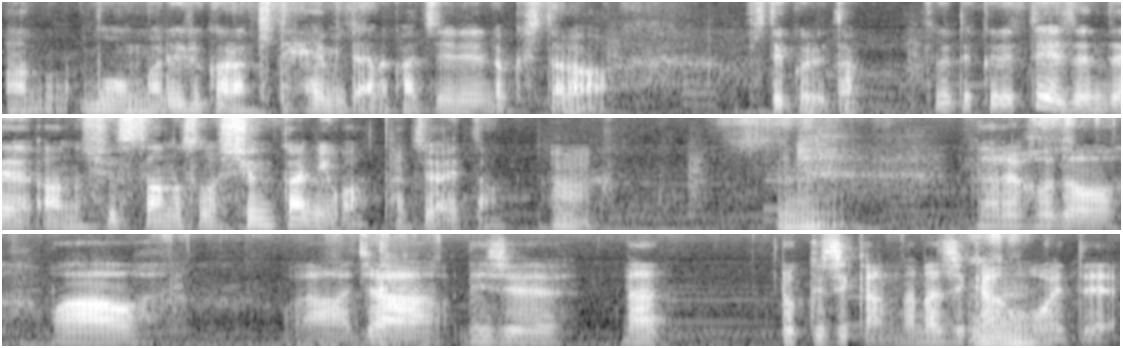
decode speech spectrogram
あの、もう生まれるから来て、みたいな感じで連絡したら、来てくれた、来てくれて、全然、あの、出産のその瞬間には立ち会えた。うん。うん。なるほど。わーお。わあ、じゃあ、20な、6時間、7時間を終えて、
